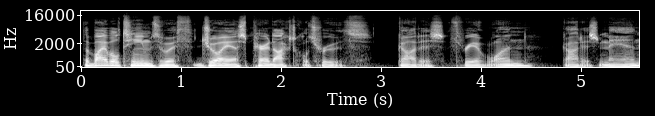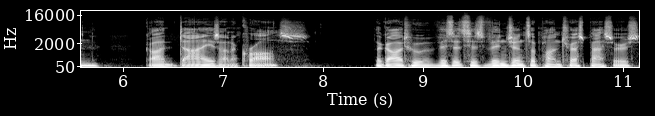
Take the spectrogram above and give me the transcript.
The Bible teems with joyous paradoxical truths. God is three of one. God is man. God dies on a cross. The God who visits his vengeance upon trespassers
